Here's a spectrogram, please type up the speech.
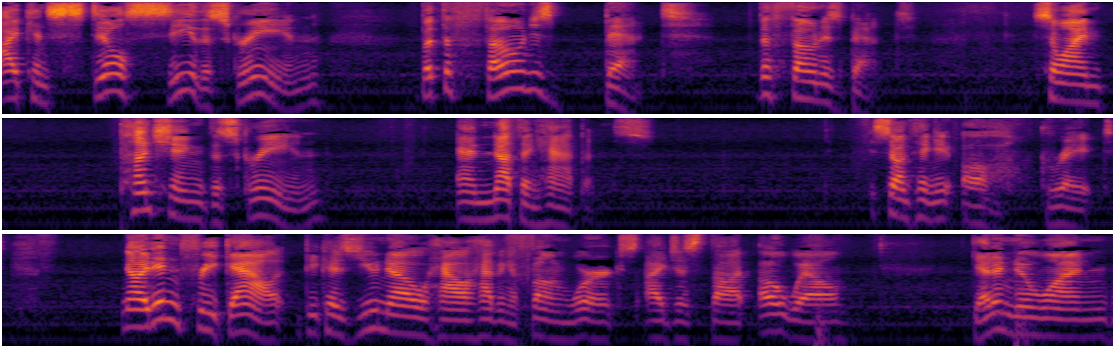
I can still see the screen, but the phone is bent. The phone is bent. So I'm punching the screen and nothing happens. So I'm thinking, oh, great. Now, I didn't freak out because you know how having a phone works. I just thought, oh, well, get a new one,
